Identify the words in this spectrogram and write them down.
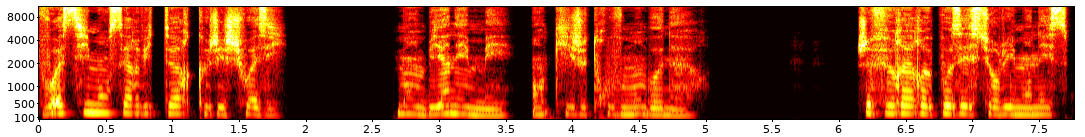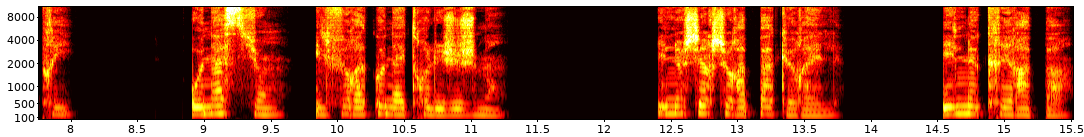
Voici mon serviteur que j'ai choisi, mon bien-aimé en qui je trouve mon bonheur. Je ferai reposer sur lui mon esprit. Aux nations, il fera connaître le jugement. Il ne cherchera pas querelle. Il ne criera pas.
